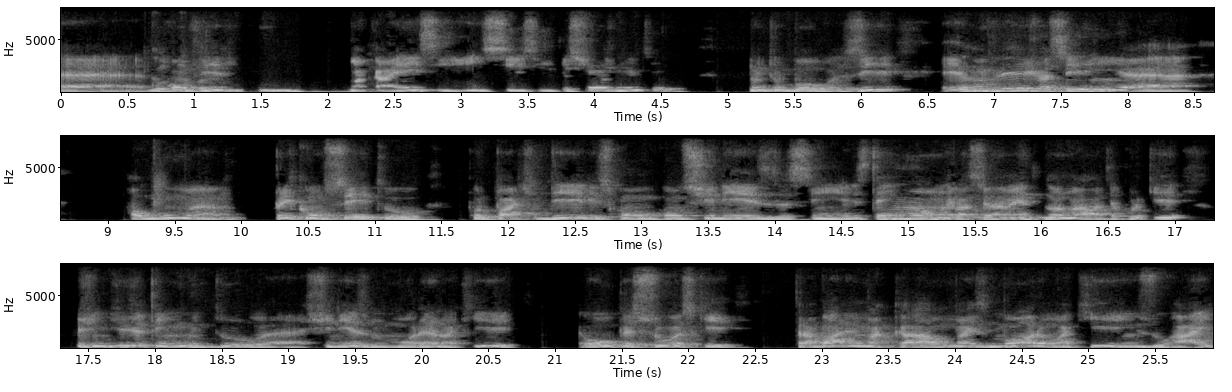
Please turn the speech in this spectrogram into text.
é, do convívio com macaense em si, assim, pessoas muito, muito boas. E eu não vejo, assim, é, alguma preconceito por parte deles com, com os chineses, assim. Eles têm um relacionamento normal, até porque hoje em dia já tem muito é, chinês morando aqui, ou pessoas que trabalham em Macau, mas moram aqui em Zhuhai,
